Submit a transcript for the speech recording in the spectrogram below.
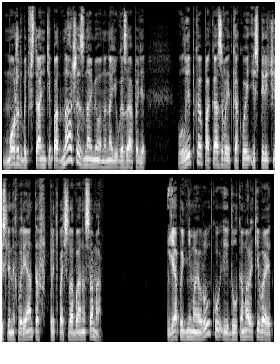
Может быть, встанете под наши знамена на юго-западе. Улыбка показывает, какой из перечисленных вариантов предпочла бы она сама. Я поднимаю руку, и Дулкамара кивает.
